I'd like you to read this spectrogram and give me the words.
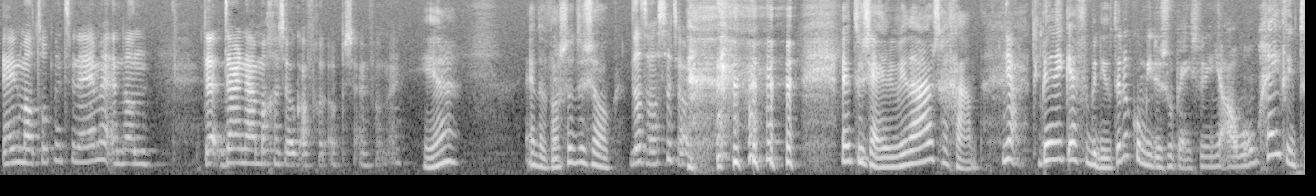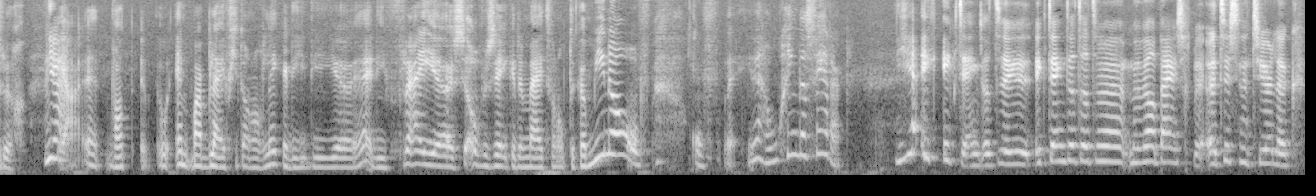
helemaal tot me te nemen. En dan da- daarna mag het ook afgelopen zijn van mij. Ja, en dat was het dus ook. Dat was het ook. En toen zijn jullie weer naar huis gegaan. ja, Ben ik even benieuwd. En dan kom je dus opeens weer in je oude omgeving terug. Ja. eh, wat, eh, en, maar blijf je dan nog lekker die, die, eh, die vrije, zelfverzekerde meid van op de Camino? Of, of ja, hoe ging dat verder? Ja, ik, ik, denk dat, ik denk dat dat me, me wel bij is gebleven. Het is natuurlijk...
